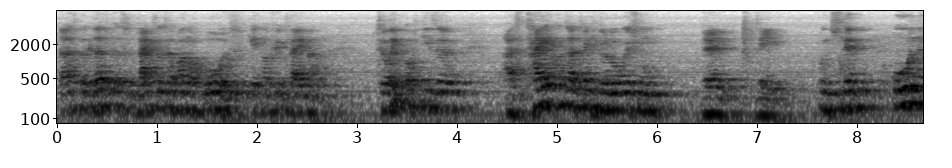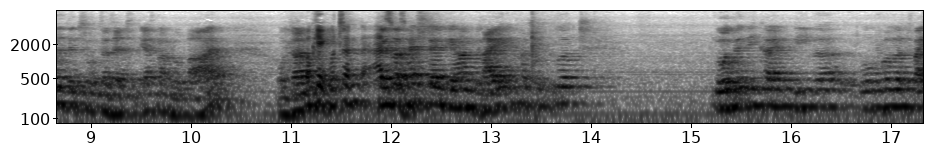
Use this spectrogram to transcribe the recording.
das Begriff ist, Werkzeug ist aber noch groß, geht noch viel kleiner, zurück auf diese, als Teil unserer technologischen Welt sehen. Und nicht ohne das zu untersetzen. Erstmal global und dann Okay, gut, dann also wir feststellen, wir haben drei Infrastrukturnotwendigkeiten, die wir, wovon wir zwei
